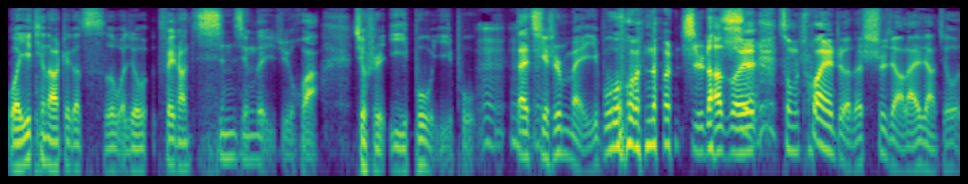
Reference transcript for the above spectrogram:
我一听到这个词，我就非常心惊的一句话，就是一步一步。嗯，嗯但其实每一步我们都知道，作为从创业者的视角来讲，就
